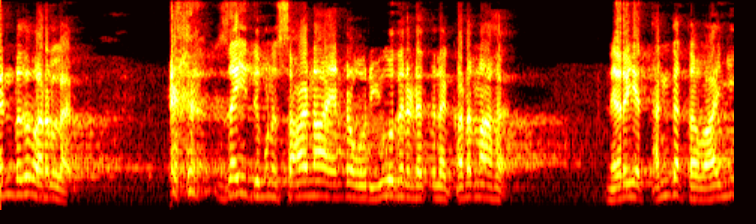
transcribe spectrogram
என்பது வரல ஜெயித் முனு சானா என்ற ஒரு யூதரிடத்துல கடனாக நிறைய தங்கத்தை வாங்கி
